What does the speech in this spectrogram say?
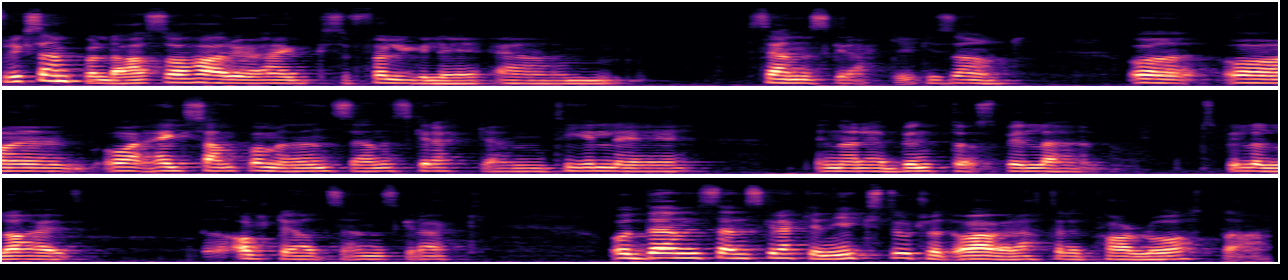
for eksempel da, så har jo jeg selvfølgelig um, sceneskrekk, ikke sant? Og, og, og jeg kjempa med den sceneskrekken tidlig når jeg begynte å spille, spille live. Alltid hatt sceneskrekk. Og den sceneskrekken gikk stort sett over etter et par låter.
